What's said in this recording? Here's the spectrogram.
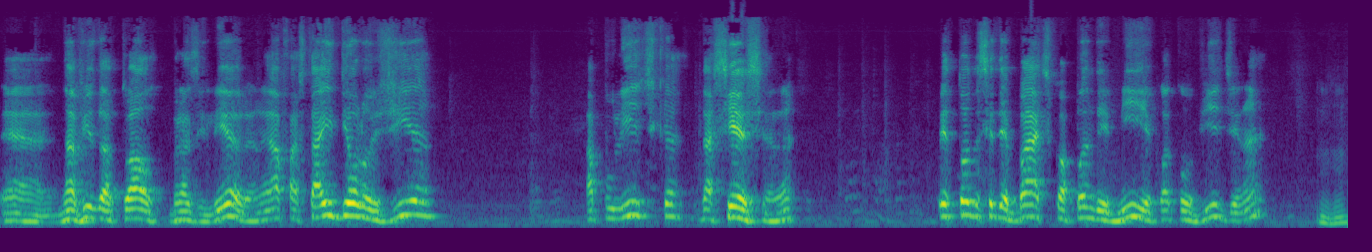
é, na vida atual brasileira, né, afastar a ideologia, a política da ciência. Né? Ver todo esse debate com a pandemia, com a Covid, né? Uhum.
